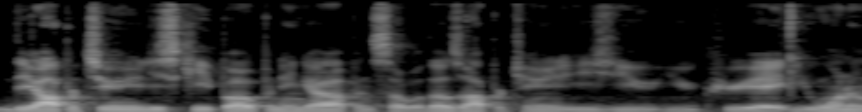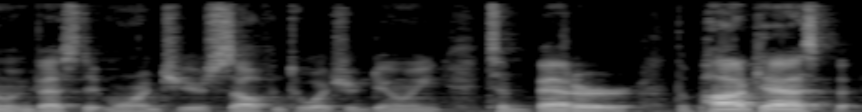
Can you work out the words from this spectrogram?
the opportunities keep opening up, and so with those opportunities you you create, you want to invest it more into yourself, into what you're doing to better the podcast, but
